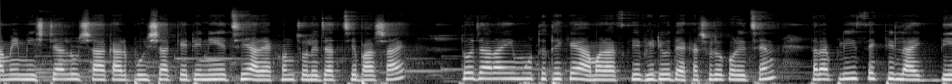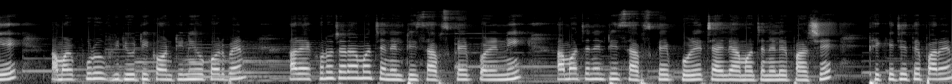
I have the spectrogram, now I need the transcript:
আমি মিষ্টি আলু শাক আর পুঁই শাক কেটে নিয়েছি আর এখন চলে যাচ্ছে বাসায়। তো যারা এই মুহূর্ত থেকে আমার আজকে ভিডিও দেখা শুরু করেছেন, তারা প্লিজ একটি লাইক দিয়ে আমার পুরো ভিডিওটি কন্টিনিউ করবেন। আর এখনও যারা আমার চ্যানেলটি সাবস্ক্রাইব করেননি, আমার চ্যানেলটি সাবস্ক্রাইব করে চাইলে আমার চ্যানেলের পাশে থেকে যেতে পারেন।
